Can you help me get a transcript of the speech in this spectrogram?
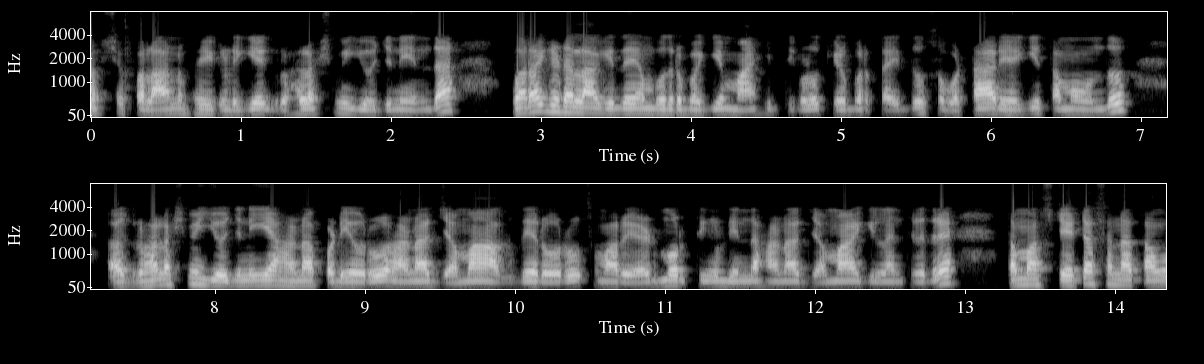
ಲಕ್ಷ ಫಲಾನುಭವಿಗಳಿಗೆ ಗೃಹಲಕ್ಷ್ಮಿ ಯೋಜನೆಯಿಂದ ಹೊರಗಿಡಲಾಗಿದೆ ಎಂಬುದರ ಬಗ್ಗೆ ಮಾಹಿತಿಗಳು ಕೇಳ್ಬರ್ತಾ ಇದ್ದು, ಸೊ ಒಟ್ಟಾರೆಯಾಗಿ ತಮ್ಮ ಒಂದು ಗೃಹಲಕ್ಷ್ಮಿ ಯೋಜನೆಯ ಹಣ ಪಡೆಯೋರು, ಹಣ ಜಮಾ ಆಗದೆ ಇರೋರು, ಸುಮಾರು ಎರಡ್ ಮೂರು ತಿಂಗಳಿಂದ ಹಣ ಜಮಾ ಆಗಿಲ್ಲ ಅಂತ ಹೇಳಿದ್ರೆ ತಮ್ಮ ಸ್ಟೇಟಸ್ ಅನ್ನ ತಾವು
